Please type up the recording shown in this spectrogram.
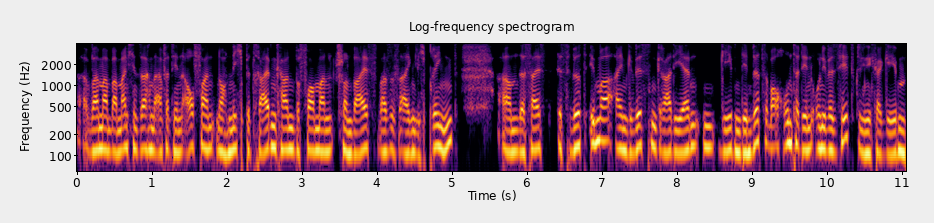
äh, weil man bei manchen Sachen einfach den Aufwand noch nicht betreiben kann, bevor man schon weiß, was es eigentlich bringt. Ähm, das heißt, es wird immer einen gewissen Gradienten geben, den wird es aber auch unter den Universitätskliniken Kliniker geben.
